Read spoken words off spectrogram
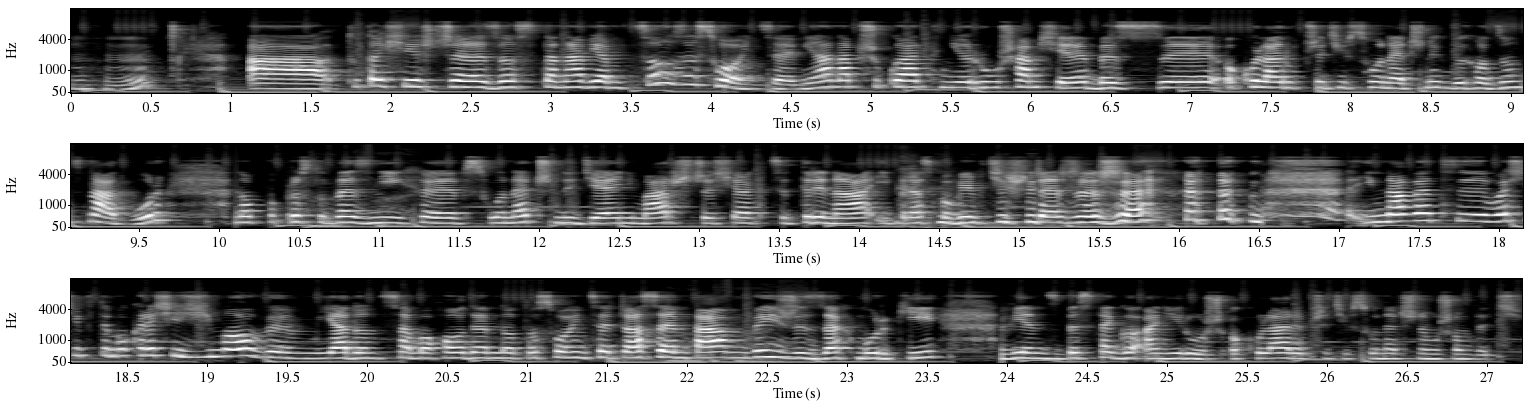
Mhm. A tutaj się jeszcze zastanawiam, co ze słońcem. Ja na przykład nie ruszam się bez e, okularów przeciwsłonecznych, wychodząc na dwór. No po prostu bez nich e, w słoneczny dzień marszczę się jak cytryna i teraz powiem Ci szczerze, że i nawet właśnie w tym okresie zimowym, jadąc samochodem, no to słońce czasem tam wyjrzy z za chmurki, więc bez tego ani rusz. Okulary przeciwsłoneczne muszą być.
